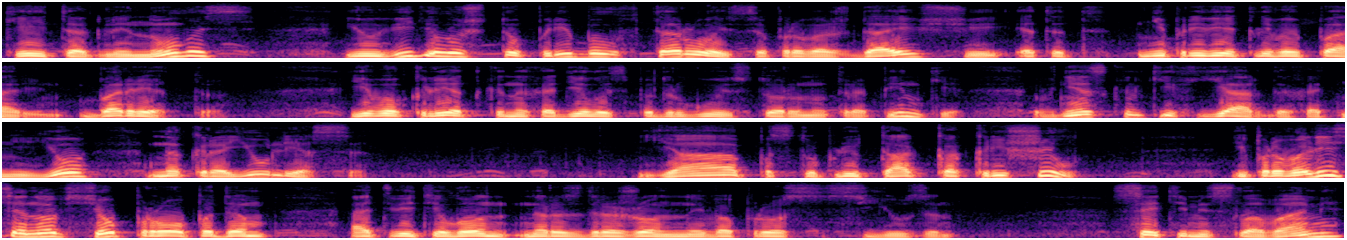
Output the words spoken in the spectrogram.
Кейт оглянулась и увидела, что прибыл второй сопровождающий, этот неприветливый парень, Баретто. Его клетка находилась по другую сторону тропинки, в нескольких ярдах от нее, на краю леса. «Я поступлю так, как решил, и провались оно все пропадом», — ответил он на раздраженный вопрос Сьюзен. С этими словами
